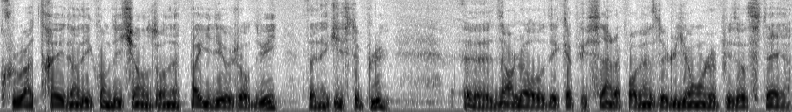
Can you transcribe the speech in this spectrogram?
cloîtré dans des conditions dont on n'a pas idée aujourd'hui, ça n'existe plus. Euh, dans l'ordre des Capucins, la province de Lyon, le plus austère,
